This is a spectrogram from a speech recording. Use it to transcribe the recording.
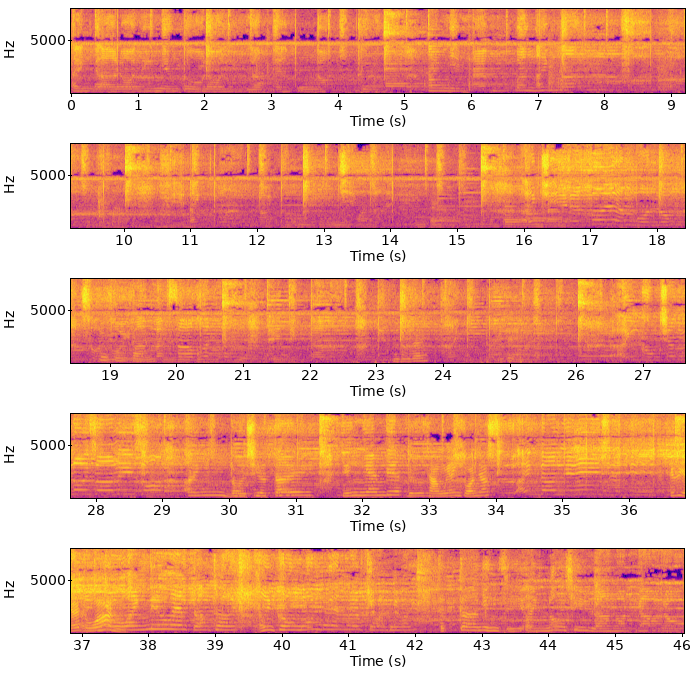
Anh đã nói những câu nói làm em từ từ anh nhìn em bằng ánh mắt tôi không phải Cái gì đây đòi chia tay nhưng em biết được Chào Nguyễn Anh Tuấn nhá. Cái gì đấy anh Tuấn? yêu anh yêu em tạm thời anh không muốn bên em trọn đời. Tất cả những gì anh nói chỉ là ngọt ngào đâu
